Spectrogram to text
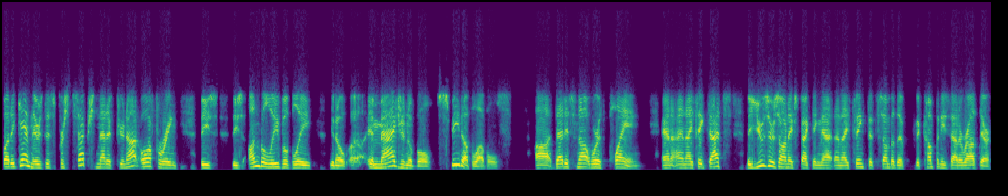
But again, there's this perception that if you're not offering these these unbelievably, you know, uh, imaginable speed up levels, uh, that it's not worth playing. And and I think that's the users aren't expecting that. And I think that some of the, the companies that are out there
